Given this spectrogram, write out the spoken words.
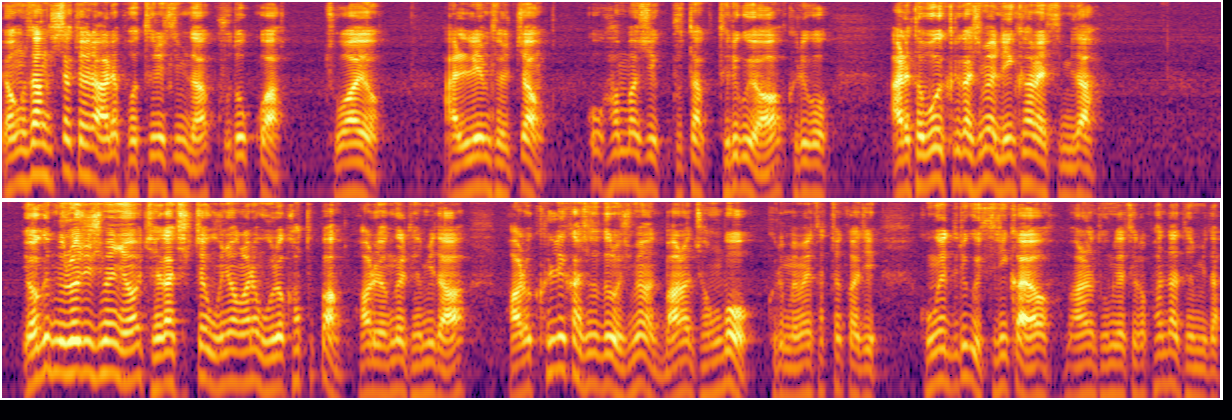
영상 시작 전에 아래 버튼이 있습니다. 구독과 좋아요 알림 설정 꼭 한 번씩 부탁드리고요. 그리고 아래 더보기 클릭하시면 링크 하나 있습니다. 여기 눌러주시면요. 제가 직접 운영하는 무료 카톡방 바로 연결됩니다. 바로 클릭하셔서 들어오시면 많은 정보 그리고 매매 타점까지 공유해드리고 있으니까요. 많은 도움이 될까 판단됩니다.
